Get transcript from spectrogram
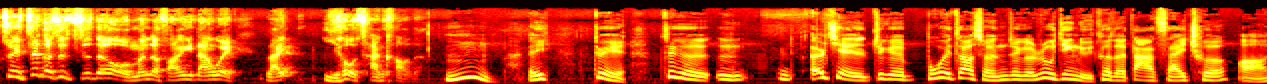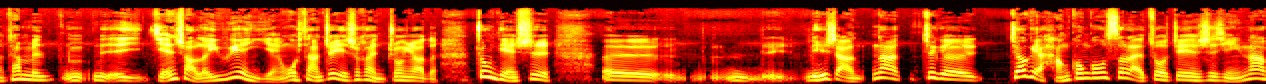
所以这个是值得我们的防疫单位来以后参考的。嗯，诶，对，这个嗯。而且这个不会造成这个入境旅客的大塞车啊，他们嗯减少了怨言，我想这也是很重要的。重点是，呃，李李长，那这个交给航空公司来做这件事情，那。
